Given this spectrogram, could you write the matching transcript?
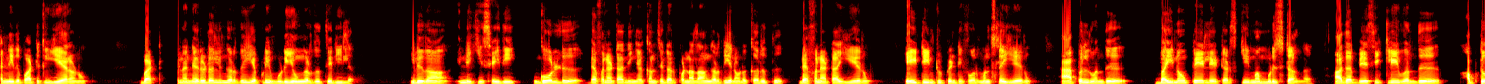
அண்ட் இது பாட்டுக்கு ஏறணும். பட் இந்த நெருடலுங்கிறது எப்படி முடியுங்கிறது தெரியல. இதுதான் இன்னைக்கு செய்தி. கோல்டு டெஃபினட்டாக நீங்கள் கன்சிடர் பண்ணலாங்கிறது என்னோட கருத்து. டெஃபினட்டாக ஏறும். எயிட்டீன் டு டுவெண்ட்டி ஃபோர் மந்த்ஸில் ஏறும். ஆப்பிள் வந்து பை நோ பே லேட்டர் ஸ்கீமை முடிச்சிட்டாங்க. அதை பேசிக்லி வந்து அப் டு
